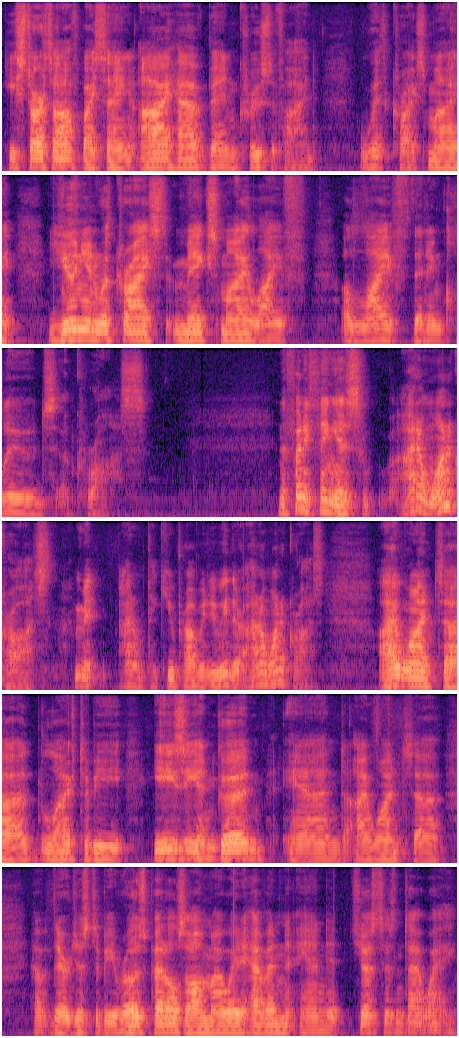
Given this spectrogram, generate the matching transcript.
He starts off by saying, I have been crucified with Christ. My union with Christ makes my life a life that includes a cross. And the funny thing is, I don't want a cross. I mean, I don't think you probably do either. I don't want a cross. I want uh, life to be easy and good, and I want uh, there just to be rose petals on my way to heaven, and it just isn't that way.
